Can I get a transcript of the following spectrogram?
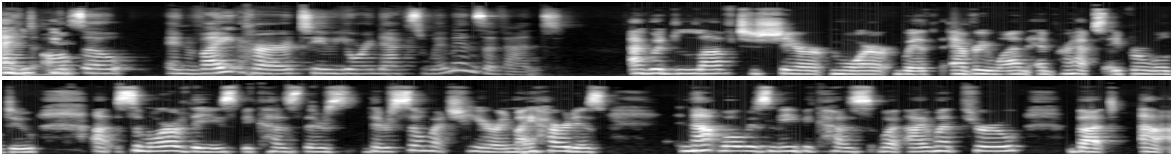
and also invite her to your next women's event. I would love to share more with everyone, and perhaps April will do uh, some more of these because there's there's so much here, and my heart is not what was me because what I went through, but uh,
